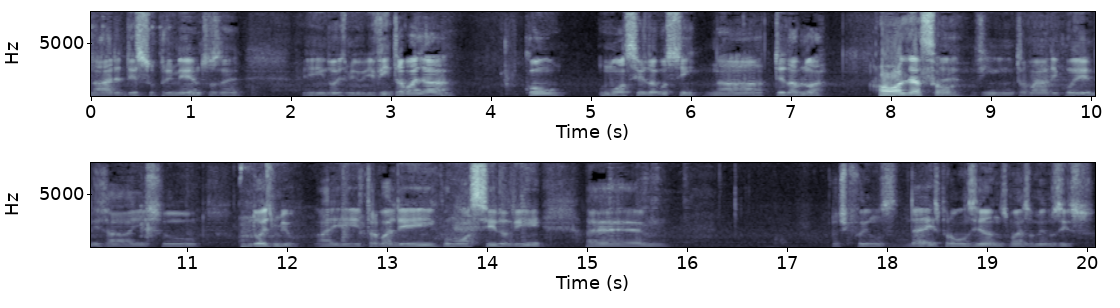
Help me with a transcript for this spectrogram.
na área de suprimentos, né, em 2000 e vim trabalhar com o Moacir D'Agostin na TWA. Olha só. É, vim trabalhar ali com ele já isso em 2000. Aí trabalhei com o Moacir ali é, acho que foi uns 10 para 11 anos, mais ou menos isso.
